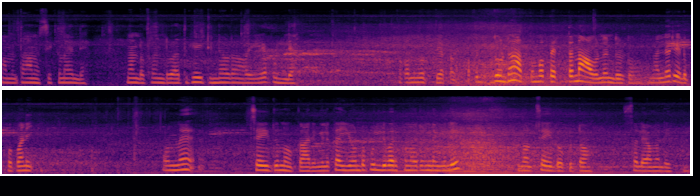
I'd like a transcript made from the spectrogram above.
നമ്മൾ താമസിക്കണല്ലേ നമ്മുടെ ഫ്രണ്ട് ഭാഗത്ത് ഗേറ്റിന്റെ അവിടെ നിറയെ പുല്ല. അപ്പോൾ ഒന്ന് വൃത്തിയാക്കണം. അപ്പോൾ ഇതുകൊണ്ട് ആക്കുമ്പോൾ പെട്ടെന്ന് ആവണുണ്ട് കേട്ടോ നല്ലൊരു എളുപ്പപ്പണി ഒന്ന് ചെയ്ത് നോക്കുക ആരെങ്കിലും കൈ കൊണ്ട് പുല്ല് പറിക്കുന്നവരുണ്ടെങ്കിൽ ഒന്ന് ചെയ്ത് നോക്ക് കേട്ടോ അസ്സലാമലൈക്കും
